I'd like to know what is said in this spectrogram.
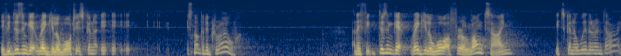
If it doesn't get regular water, it's, gonna, it, it, it's not going to grow. And if it doesn't get regular water for a long time, it's going to wither and die.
